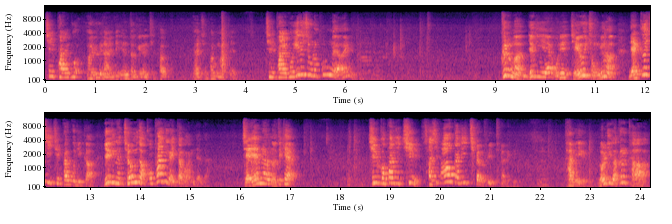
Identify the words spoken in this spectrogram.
7, 8, 9 어, 이건 아닌데 이런 덕기는 7, 8, 9 아, 7, 8, 9 맞지? 7, 8, 9 이런 식으로 푸는 거야 그러면 여기에 우리는 제의 종류는 내 것이 7, 8, 9니까 여기는 전부 다 곱하기가 있다고 하면 된다 제는 어떻게 해? 7 곱하기 7, 49까지 채우고 있다. 답이 논리가 그렇다.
